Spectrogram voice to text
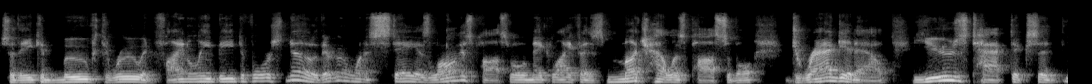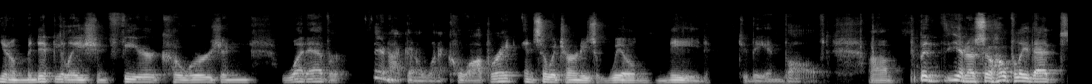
so they can move through and finally be divorced? No, they're going to want to stay as long as possible and make life as much hell as possible, drag it out, use tactics of, you know, manipulation, fear, coercion, whatever they're not going to want to cooperate. And so attorneys will need to be involved. Um, but, you know, so hopefully that,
